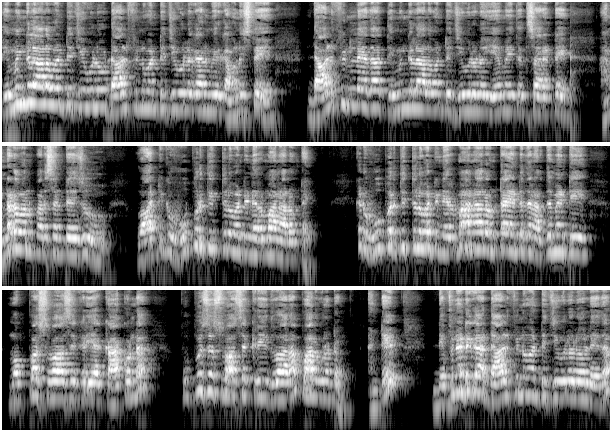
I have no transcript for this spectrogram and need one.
తిమింగలాల వంటి జీవులు డాల్ఫిన్ వంటి జీవులు కానీ మీరు గమనిస్తే డాల్ఫిన్ లేదా తిమింగలాల వంటి జీవులలో ఏమైతుంది సార్ అంటే హండ్రెడ్ వన్ పర్సంటేజు వాటికి ఊపిరితిత్తులు వంటి నిర్మాణాలు ఉంటాయి. ఇక్కడ ఊపిరితిత్తులు వంటి నిర్మాణాలు ఉంటాయంటే దాని అర్థం ఏంటి మొప్ప శ్వాసక్రియ కాకుండా పుప్పుస శ్వాసక్రియ ద్వారా పాల్గొనటం. అంటే డెఫినెట్గా డాల్ఫిన్ వంటి జీవులలో లేదా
